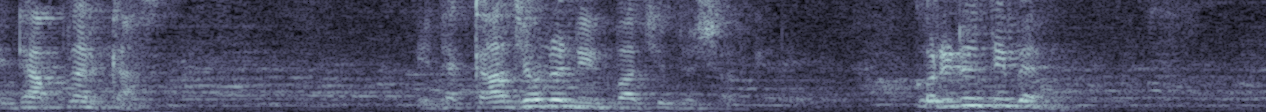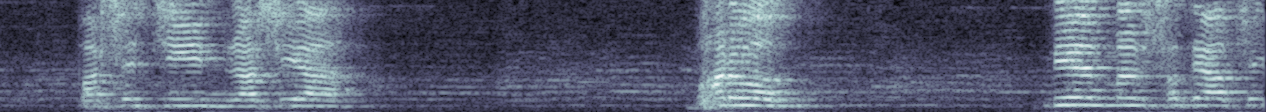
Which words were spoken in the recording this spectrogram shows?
এটা আপনার কাজ না। এটা কাজ হলো নির্বাচিত সরকার। করিডোর দিবেন? পাশে চীন, রাশিয়া, ভারত, মিয়ানমার সাথে আছে।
